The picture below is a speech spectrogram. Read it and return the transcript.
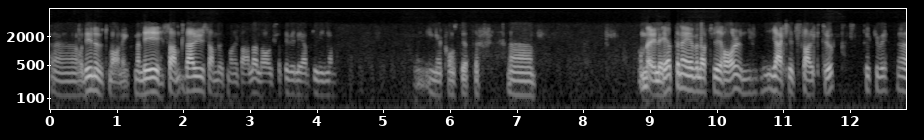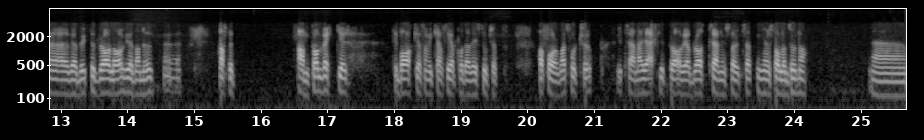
eh, och det är en utmaning. Men det är sam, där är det samma utmaning för alla lag så att det är väl egentligen ingen, inga konstigheter. Eh, och möjligheterna är väl att vi har en jäkligt stark trupp tycker vi. Eh, vi har byggt ett bra lag redan nu. Eh, haft ett antal veckor tillbaka som vi kan se på där vi i stort sett har format vår trupp. Vi tränar jäkligt bra. Vi har bra träningsförutsättningar i Sollentuna. Eh,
